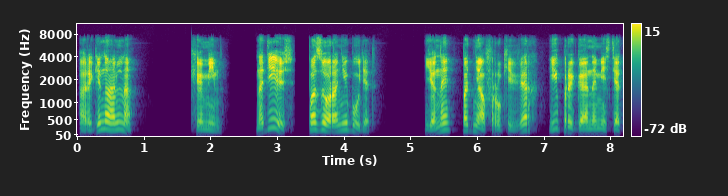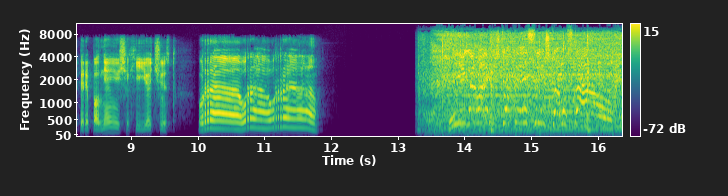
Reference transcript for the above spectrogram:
«Оригинально!» Хёмин. «Надеюсь, позора не будет». Йоне, подняв руки вверх и прыгая на месте от переполняющих ее чувств. «Ура! Ура! Ура!» Не говори, что ты слишком устал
